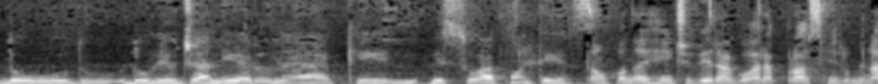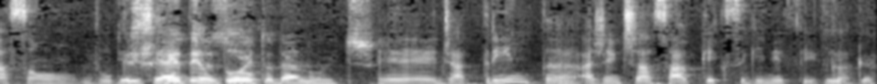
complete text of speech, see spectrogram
do, do, do Rio de Janeiro, né, que isso aconteça. Então, quando a gente vir agora a próxima iluminação do De Cristo 7 às Redentor, 8 da noite. é, dia 30, É. a gente já sabe o que, que significa. Fica.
